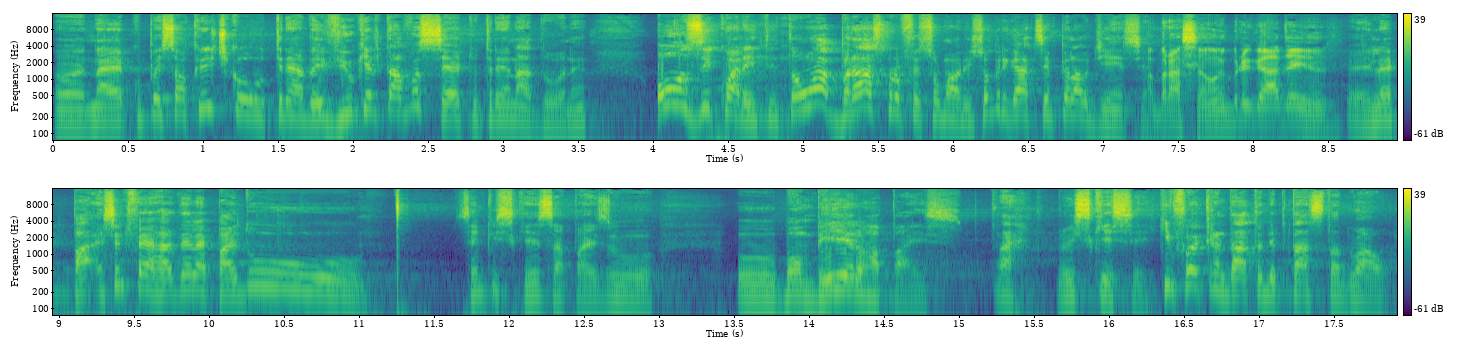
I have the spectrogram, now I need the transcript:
Ah, Na época o pessoal criticou o treinador e viu que ele tava certo, o treinador, né? 11h40, então um abraço, professor Maurício. Obrigado sempre pela audiência. Abração e obrigado aí. né? Ele é pai. Sempre ferrado, ele é pai do. Sempre esqueço, rapaz. O, o bombeiro, rapaz. Ah, eu esqueci. Que foi candidato a deputado estadual.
